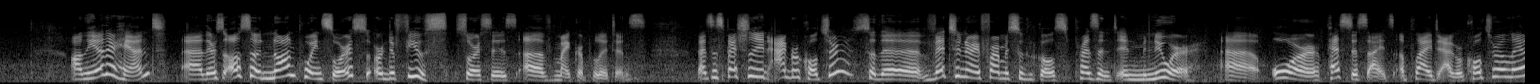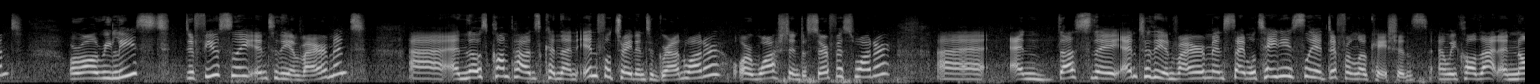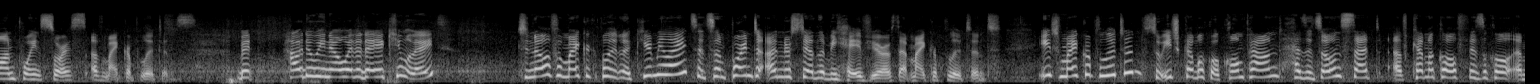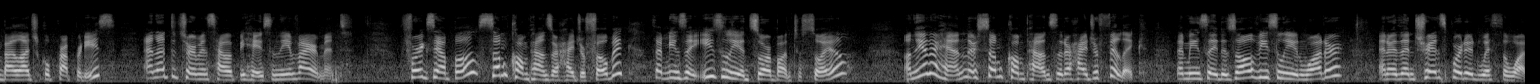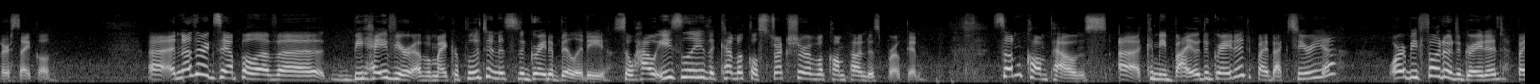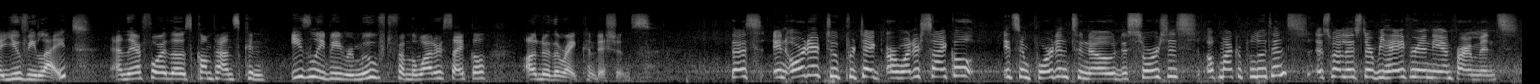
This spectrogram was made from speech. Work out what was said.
On the other hand, uh, there's also non-point source or diffuse sources of micropollutants. That's especially in agriculture, so the veterinary pharmaceuticals present in manure uh, or pesticides applied to agricultural land are all released diffusely into the environment uh, and those compounds can then infiltrate into groundwater or wash into surface water. Uh, and thus they enter the environment simultaneously at different locations. And we call that a non-point source of micropollutants. But how do we know whether they accumulate? To know if a micropollutant accumulates, it's important to understand the behavior of that micropollutant. Each micropollutant, so each chemical compound, has its own set of chemical, physical, and biological properties and that determines how it behaves in the environment. For example, some compounds are hydrophobic. That means they easily absorb onto soil. On the other hand, there's some compounds that are hydrophilic. That means they dissolve easily in water and are then transported with the water cycle. Uh, another example of a behavior of a micropollutant is degradability, so how easily the chemical structure of a compound is broken. Some compounds uh, can be biodegraded by bacteria, or be photodegraded by UV light, and therefore those compounds can easily be removed from the water cycle under the right conditions. Thus, in order to protect our water cycle, it's important to know the sources of micropollutants as well as their behavior in the environment.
